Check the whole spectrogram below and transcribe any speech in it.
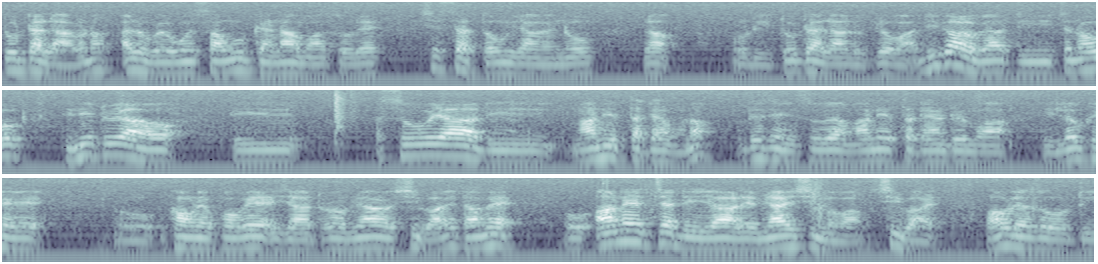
တိုးတက်လာပါတော့အဲ့လိုပဲဝန်ဆောင်မှုကဏ္ဍမှာဆိုလဲ83ရာခိုင်နှုန်းလောက်ဟိုဒီတိုးတက်လာလို့ပြောပါအဓိကတော့ဗျာဒီကျွန်တော်တို့ဒီနေ့တွေ့ရတော့ဒီအစိုးရဒီ9နှစ်တက်တန်းပေါ့နော်ဥပဒေအစိုးရ9နှစ်တက်တန်းအတွင်းမှာဒီလောက်ခဲ့တဲ့ဟိုအကောင့်တွေပေါ်ခဲ့တဲ့အရာတော်တော်များတော့ရှိပါတယ်ဒါပေမဲ့ဟိုအားနဲ့ချက်တွေရလည်းအများကြီးရှိမှာပါရှိပါတယ် ဘာလို့လဲဆိုဒီ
